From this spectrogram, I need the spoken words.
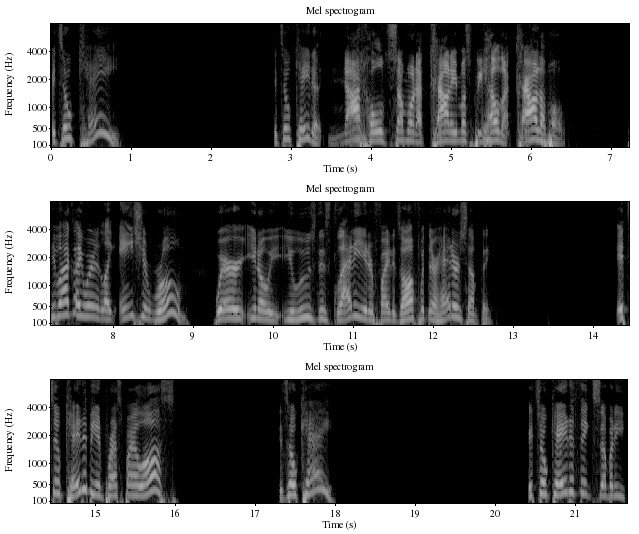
it's okay it's okay to not hold someone accountable. He must be held accountable. People act like we're in like ancient Rome, where you know you lose this gladiator fight, it's off with their head or something. It's okay to be impressed by a loss. It's okay. It's okay to think somebody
